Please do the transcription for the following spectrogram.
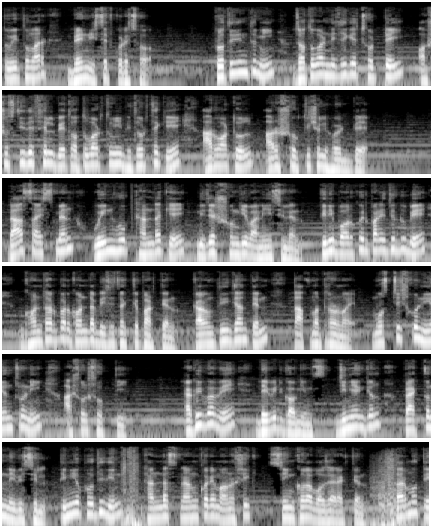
তুমি তোমার ব্রেন রিসেট করেছ। প্রতিদিন তুমি যতবার নিজেকে ছোট্টেই অস্বস্তিতে ফেলবে, ততবার তুমি ভিতর থেকে আরও অটল আরও শক্তিশালী হয়ে উঠবে। ডাস আইসম্যান উইনহুপ ঠান্ডাকে নিজের সঙ্গী বানিয়েছিলেন। তিনি বরফের পানিতে ডুবে ঘণ্টার পর ঘণ্টা বেঁচে থাকতে পারতেন, কারণ তিনি জানতেন তাপমাত্রা নয়। মস্তিষ্ক নিয়ন্ত্রণই আসল শক্তি। একইভাবে ডেভিড গগিন্স, যিনি একজন প্রাক্তন নেভিসিল তিনিও প্রতিদিন ঠান্ডা স্নান করে মানসিক শৃঙ্খলা বজায় রাখতেন। তার মতে,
